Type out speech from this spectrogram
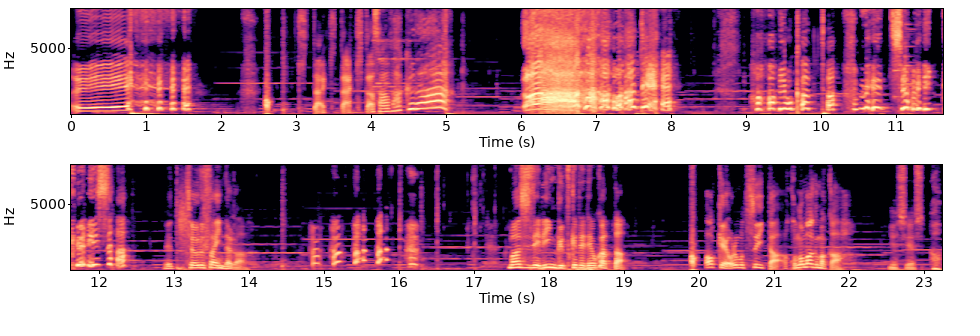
ええー。来た来た来た、砂漠だーあー 待って あーよかっためっちゃびっくりしためっちゃうるさいんだが。マジでリングつけててよかった。オッケー、俺もついた。このマグマか。よしよし。あ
